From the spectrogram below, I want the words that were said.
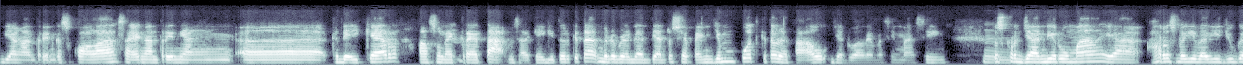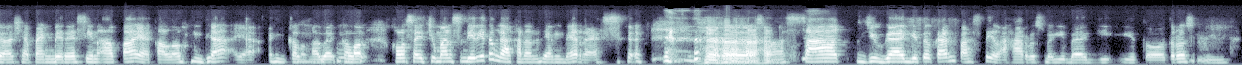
dia nganterin ke sekolah saya nganterin yang uh, ke daycare langsung naik kereta misalnya kayak gitu. Kita benar-benar gantian terus siapa yang jemput kita udah tahu jadwalnya masing-masing. Hmm. terus kerjaan di rumah ya harus bagi-bagi juga siapa yang beresin apa ya kalau enggak ya kalau nggak kalau kalau saya cuman sendiri itu nggak akan ada yang beres. Terus masak juga gitu kan pastilah harus bagi-bagi gitu. Terus hmm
